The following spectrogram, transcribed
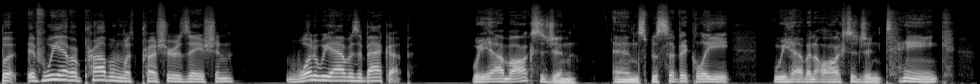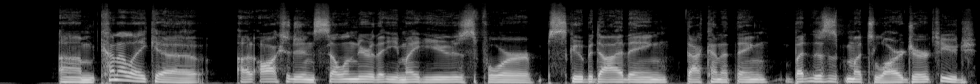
But if we have a problem with pressurization, what do we have as a backup? We have oxygen, and specifically, we have an oxygen tank, um, kind of like a an oxygen cylinder that you might use for scuba diving, that kind of thing. But this is much larger. Huge.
